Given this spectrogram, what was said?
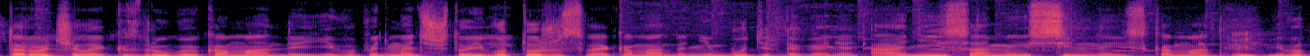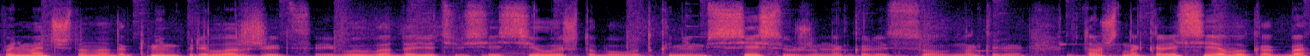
второй человек из другой команды, и вы понимаете, что его тоже своя команда не будет догонять, а они самые сильные из команд. Мгм. И вы понимаете, что надо к ним приложиться, и вы выдаете все силы, чтобы вот к ним сесть уже на колесо. На коле- Потому что на колесе вы как бы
